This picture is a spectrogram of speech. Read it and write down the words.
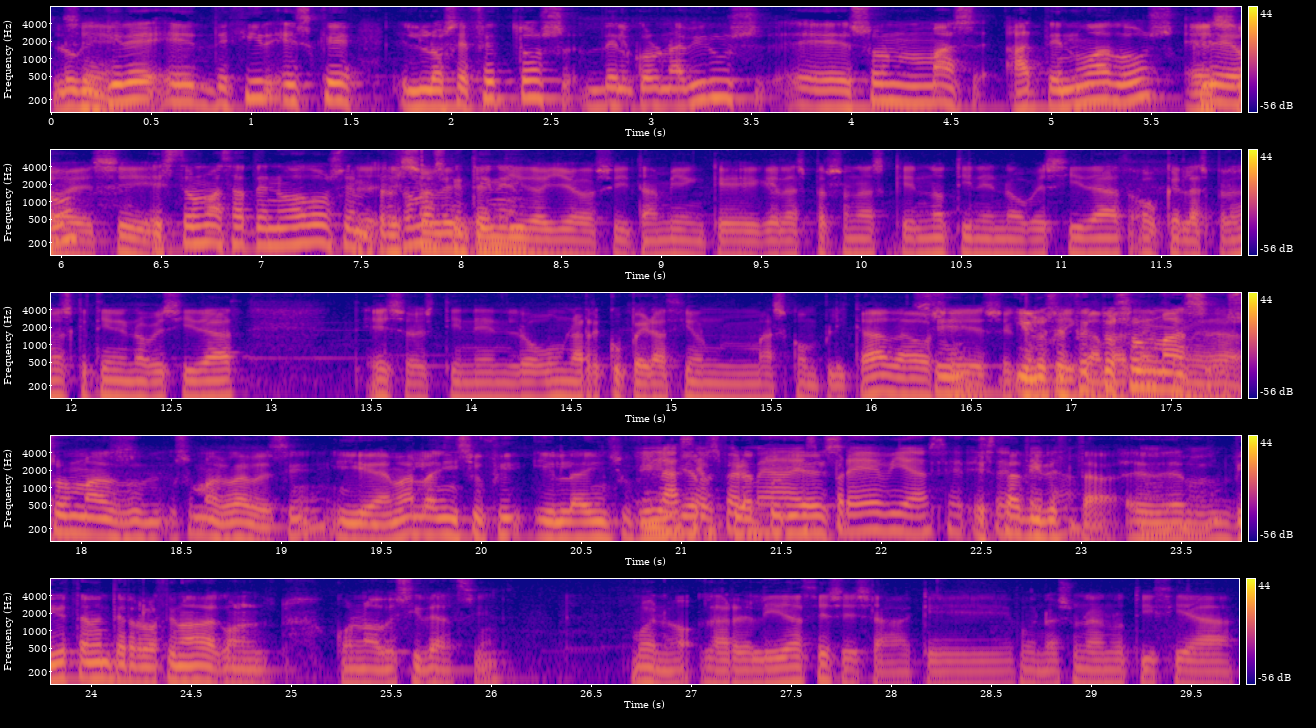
lo que quiere, decir es que los efectos del coronavirus eh, son más atenuados, creo, están más atenuados en personas Eso lo he entendido yo, sí, también, que, que las personas que no tienen obesidad o que las personas que tienen obesidad eso es, tienen luego una recuperación más complicada o y los efectos son más, son más son más graves ¿sí? y además la, y la insuficiencia respiratoria previas, está directa, eh, directamente relacionada con, con la obesidad sí bueno la realidad es esa que bueno es una noticia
